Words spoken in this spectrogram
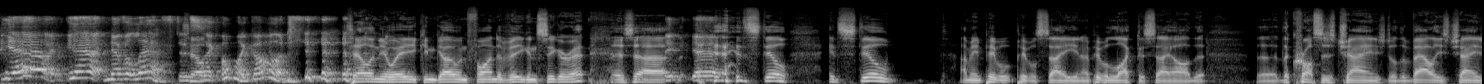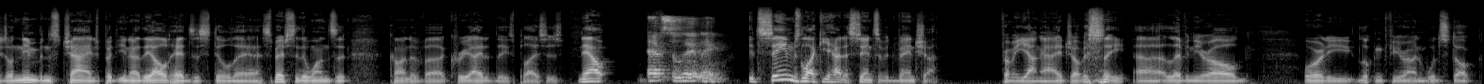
Yeah, yeah, never left. It's Tell- like, oh my God. telling you where you can go and find a vegan cigarette. There's uh, Yeah. it's still it's still. I mean, people people say you know people like to say oh the. The, the cross has changed, or the valley's changed, or Nimbin's changed, but you know the old heads are still there, especially the ones that kind of uh, created these places. Now, Absolutely. it seems like you had a sense of adventure from a young age. Obviously, eleven year old, already looking for your own Woodstock.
